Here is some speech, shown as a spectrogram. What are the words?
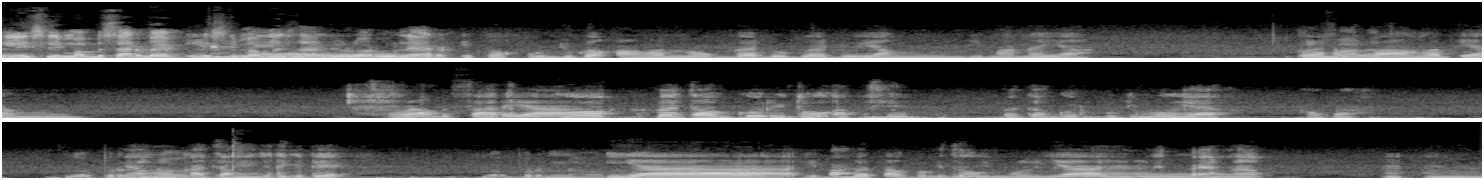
List lima besar beb. List lima besar di luar uner. Itu aku juga kangen loh gado-gado yang di mana ya itu Apa enak tuh? banget yang yang besar ya Batagor, Batagor itu apa sih? Batagor Budi Mulya. Apa? nggak Yang pernah kacangnya gede-gede. nggak pernah iya itu Ah, batagor itu. Budi Mulia Hmm, itu enak. Mm-mm.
